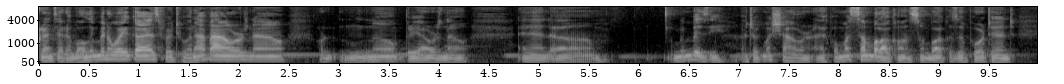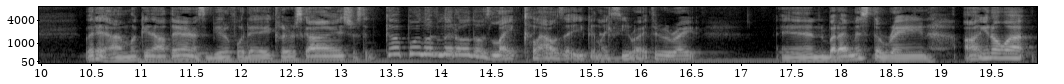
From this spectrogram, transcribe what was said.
Granted, I've only been away, guys, for two and a half hours now, or no, three hours now, and um, I've been busy. I took my shower. I put my sunblock on. Sunblock is important. But yeah, I'm looking out there and it's a beautiful day. Clear skies, just a couple of little those light clouds that you can like see right through, right? And but I miss the rain. Uh, you know what?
